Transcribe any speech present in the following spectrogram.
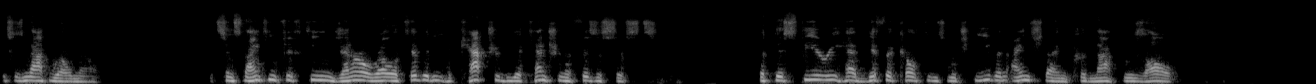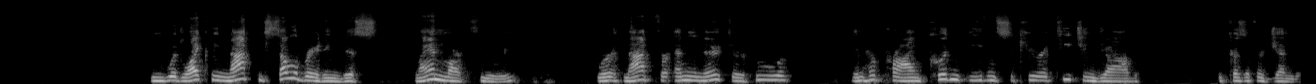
This is not well known. Since 1915, general relativity had captured the attention of physicists, but this theory had difficulties which even Einstein could not resolve we would likely not be celebrating this landmark theory were it not for Emmy Noether, who in her prime couldn't even secure a teaching job because of her gender.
